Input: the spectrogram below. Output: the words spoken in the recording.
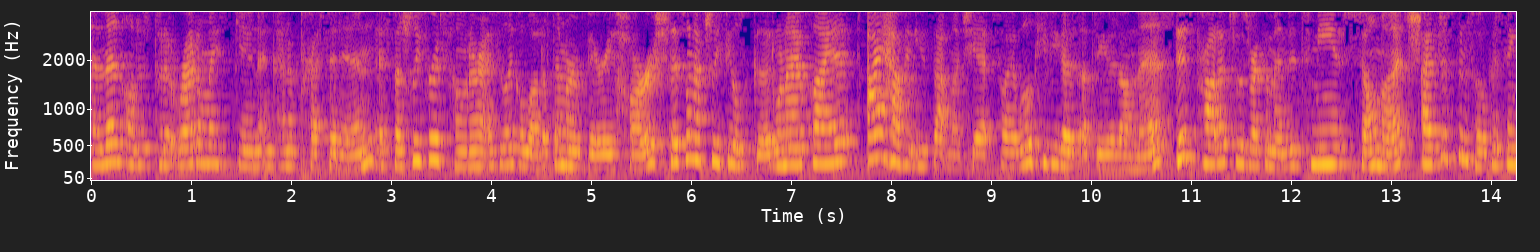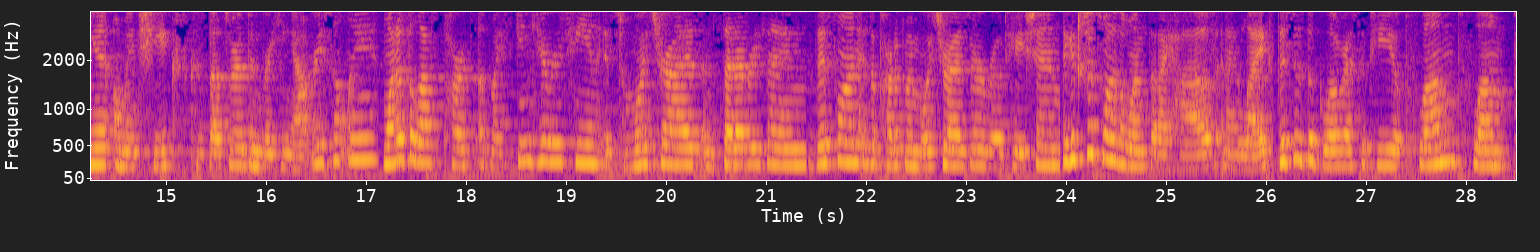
and then I'll just put it right on my skin and kind of press it in. Especially for a toner, I feel like a lot of them are very harsh. This one actually feels good when I apply it. I haven't used that much yet, so I will keep you guys updated on this. This product was recommended to me so much. I've just been focusing it on my cheeks because that's where I've been breaking out recently. One of the last parts of my skincare routine is to moisturize and set everything. This one is a part of my moisturizer rotation. Like it's just one of the ones that I have and I like. This is the Glow Recipe Plum Plump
